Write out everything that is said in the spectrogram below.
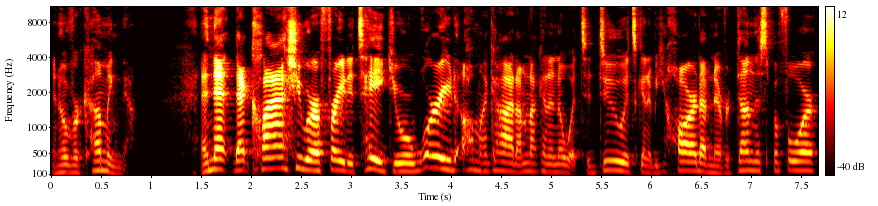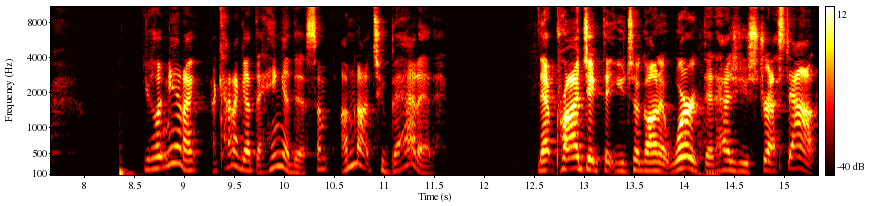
and overcoming them. And that, that class you were afraid to take, you were worried, oh my God, I'm not going to know what to do. It's going to be hard. I've never done this before. You're like, man, I, I kind of got the hang of this. I'm, I'm not too bad at it that project that you took on at work that has you stressed out,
